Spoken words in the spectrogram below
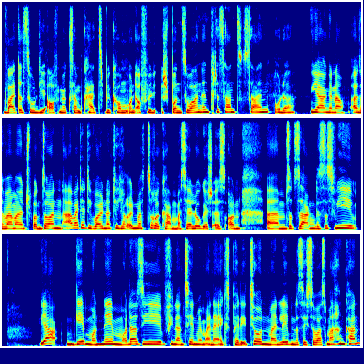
weiter so die Aufmerksamkeit zu bekommen und auch für Sponsoren interessant zu sein, oder? Ja, genau. Also wenn man mit Sponsoren arbeitet, die wollen natürlich auch irgendwas zurückhaben, was ja logisch ist. Und ähm, sozusagen, das ist wie ja, geben und nehmen, oder? Sie finanzieren mir meine Expedition, mein Leben, dass ich sowas machen kann.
